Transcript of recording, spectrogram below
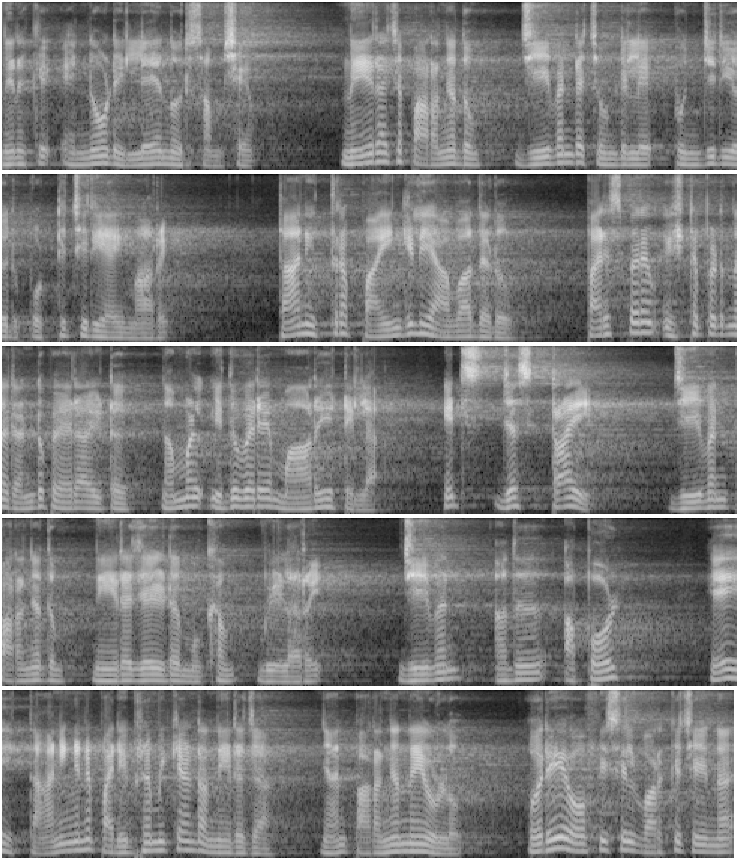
നിനക്ക് എന്നോടില്ലേ എന്നൊരു സംശയം. നീരജ പറഞ്ഞതും ജീവന്റെ ചുണ്ടിലെ പുഞ്ചിരി ഒരു പൊട്ടിച്ചിരിയായി മാറി. താൻ ഇത്ര പൈങ്കിളിയാവാതെടോ. പരസ്പരം ഇഷ്ടപ്പെടുന്ന രണ്ടു പേരായിട്ട് നമ്മൾ ഇതുവരെ മാറിയിട്ടില്ല. ഇറ്റ്സ് ജസ്റ്റ് ട്രൈ ജീവൻ പറഞ്ഞതും നീരജയുടെ മുഖം വിളറി. ജീവൻ അത് അപ്പോൾ? ഏയ് താനിങ്ങനെ പരിഭ്രമിക്കേണ്ട നീരജ. ഞാൻ പറഞ്ഞെന്നേ ഉള്ളൂ ഒരേ ഓഫീസിൽ വർക്ക് ചെയ്യുന്ന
